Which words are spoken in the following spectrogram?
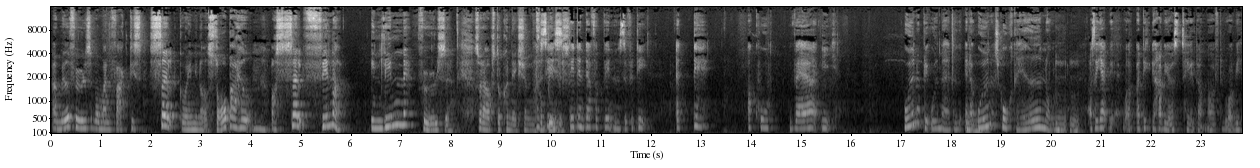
af medfølelse, hvor man faktisk selv går ind i noget sårbarhed, mm. og selv finder en lignende følelse, så der opstår connection, Præcis, forbindelse. det er den der forbindelse, fordi at det at kunne være i, uden at blive udmattet, eller mm. uden at skulle redde nogen. Mm-mm. Altså, jeg, og det har vi også talt om ofte, hvor vi,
